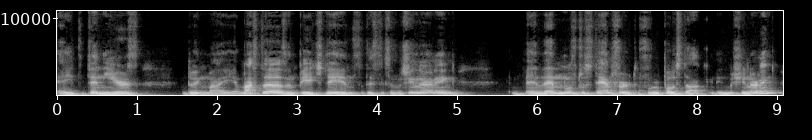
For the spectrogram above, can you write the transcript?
eight to 10 years doing my master's and PhD in statistics and machine learning, and then moved to Stanford for a postdoc in machine learning.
